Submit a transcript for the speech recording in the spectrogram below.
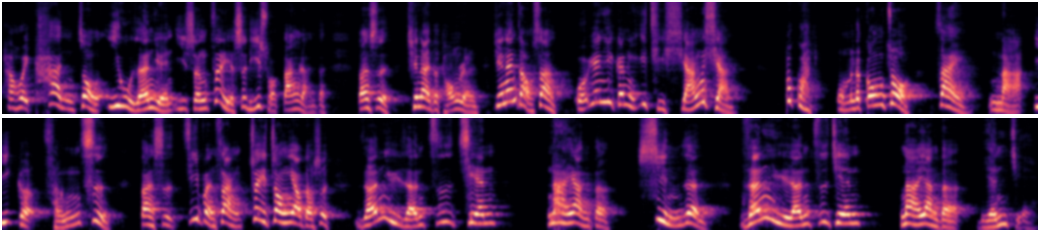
他会看重医护人员、医生，这也是理所当然的。但是，亲爱的同仁，今天早上，我愿意跟你一起想想，不管我们的工作在哪一个层次，但是基本上最重要的是人与人之间那样的信任，人与人之间那样的廉洁。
